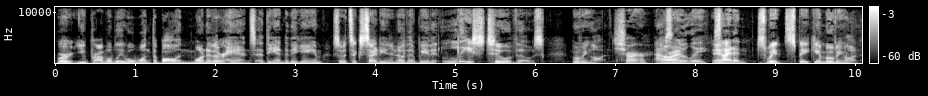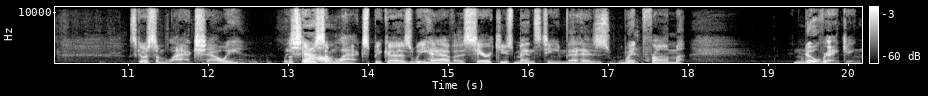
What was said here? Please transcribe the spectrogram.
where you probably will want the ball in one of their hands at the end of the game. So it's exciting to know that we have at least two of those moving on. Sure, absolutely. And Excited. Sweet. Speaking of moving on, let's go to some lax, shall we? We let's go to some lax because we have a Syracuse men's team that has went from no ranking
